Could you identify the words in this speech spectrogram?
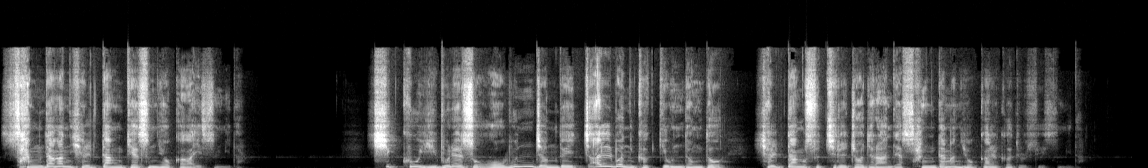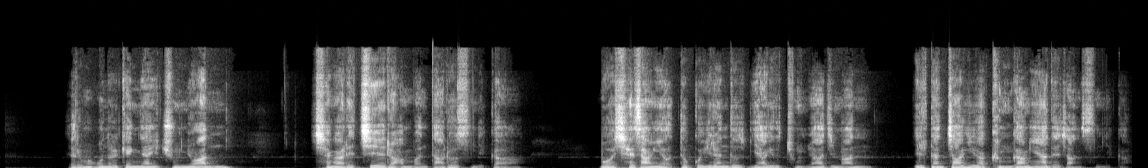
상당한 혈당 개선 효과가 있습니다. 식후 2분에서 5분 정도의 짧은 걷기 운동도 혈당 수치를 조절하는 데 상당한 효과를 거둘 수 있습니다. 여러분 오늘 굉장히 중요한 생활의 지혜를 한번 다뤘으니까 뭐 세상이 어떻고 이런 이야기도 중요하지만 일단 자기가 건강해야 되지 않습니까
